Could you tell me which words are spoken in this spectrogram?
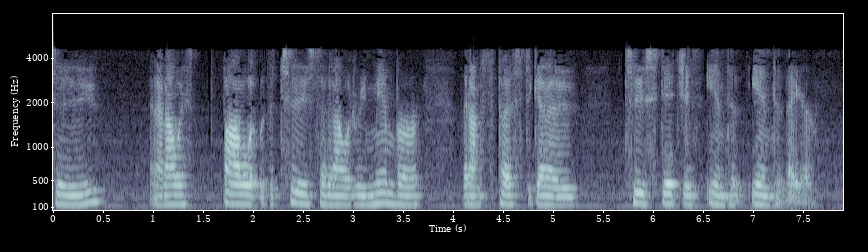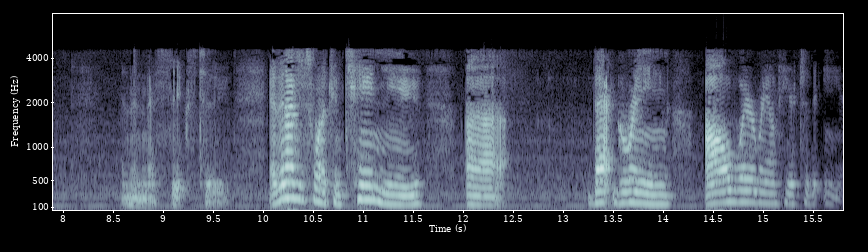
two, and I'd always follow it with a two so that I would remember that I'm supposed to go two stitches into into there. And then that's six, two. And then I just want to continue uh, that green all the way around here to the end.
